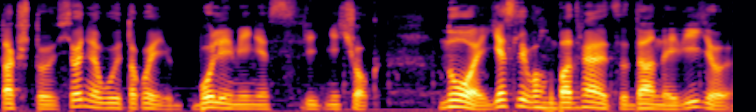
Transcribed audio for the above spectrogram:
Так что сегодня будет такой более-менее среднячок. Но, если вам понравится данное видео,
